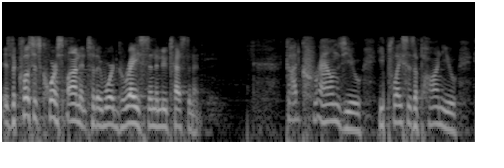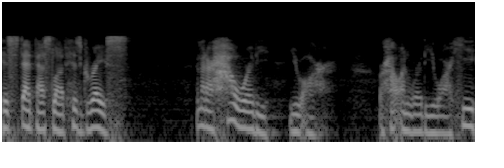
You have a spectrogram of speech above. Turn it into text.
is the closest correspondent to the word grace in the New Testament. God crowns you. He places upon you his steadfast love, his grace, no matter how worthy you are or how unworthy you are. He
